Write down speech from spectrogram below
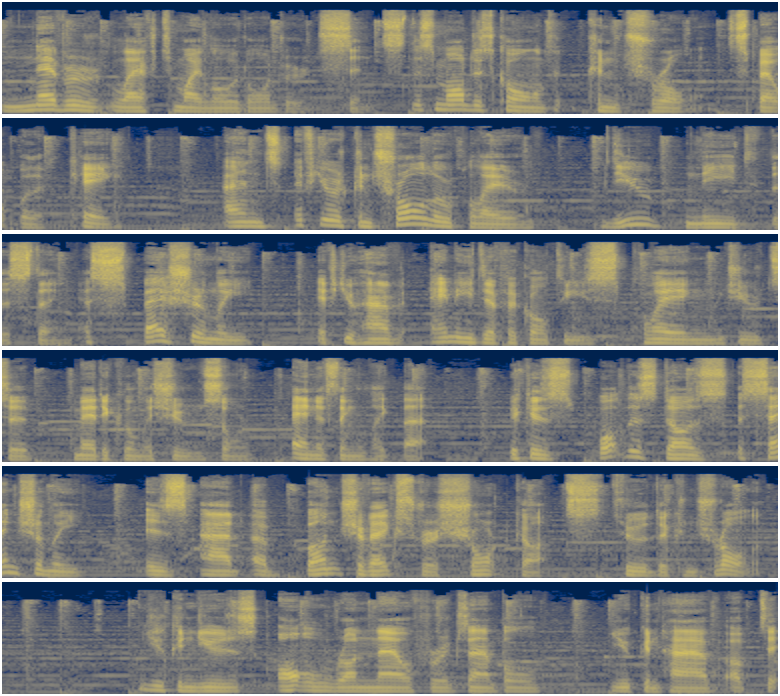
never left my load order since. This mod is called Kontrol, spelt with a K. And if you're a controller player, you need this thing, especially if you have any difficulties playing due to medical issues or anything like that. Because what this does essentially is add a bunch of extra shortcuts to the controller. You can use auto run now, for example. You can have up to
